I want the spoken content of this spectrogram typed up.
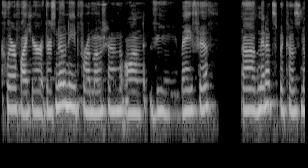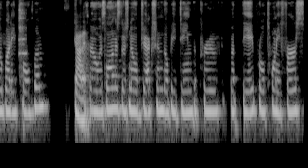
clarify here, there's no need for a motion on the May 5th uh, minutes because nobody pulled them. Got it. So as long as there's no objection, they'll be deemed approved. But the April 21st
